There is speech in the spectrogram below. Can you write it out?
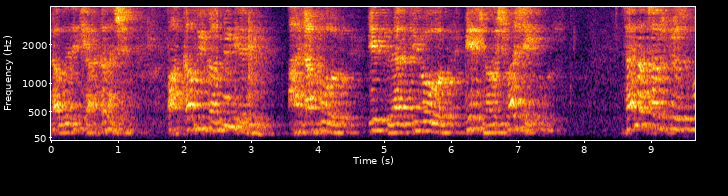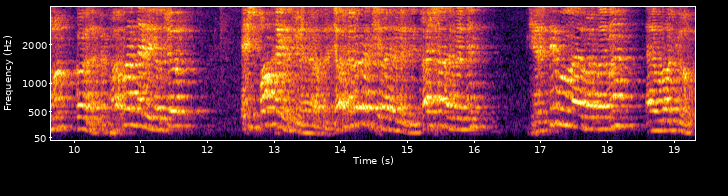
Ya dedim ki arkadaş bakkal dükkanının bile bir ahlakı olur, bir prensibi olur, bir çalışma şekli olur. Sen nasıl çalıştırıyorsun bunu? Öyle. E paralar nereye yatıyor? E işte banka yatıyor herhalde. Ya ne kadar kiraya verdin? Kaç tane verdin? Getir bunun evraklarını. Evrak yok.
